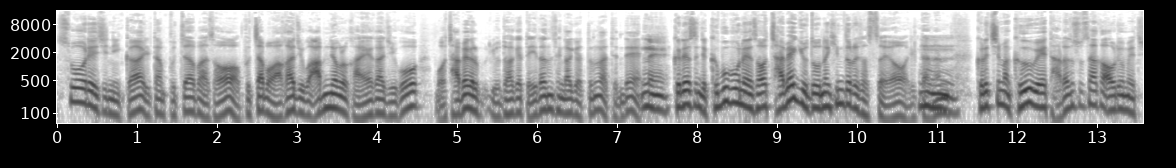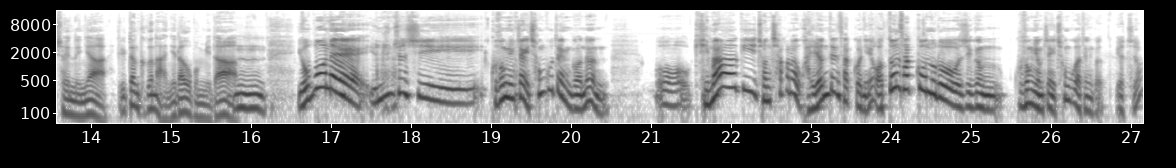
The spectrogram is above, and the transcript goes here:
수월해지니까 일단 붙잡아서 붙잡아 와가지고 압력을 가해가지고 뭐 자백을 유도하겠다 이런 생각이었던 것 같은데 네. 그래서 이제 그 부분에서 자백 유도는 힘들어졌어요. 일단은 음. 그렇지만 그 외에 다른 수사가 어려움에 처했느냐 일단 그건 아니라고 봅니다. 음, 요번에 윤준천 씨 구속영장이 청구된 거는 뭐 김학의 전 차관하고 관련된 사건이에요. 어떤 사건으로 지금 구속영장이 청구가 된 거였죠?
